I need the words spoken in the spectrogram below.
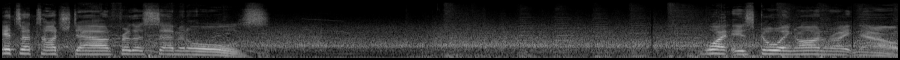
It's a touchdown for the Seminoles. What is going on right now?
